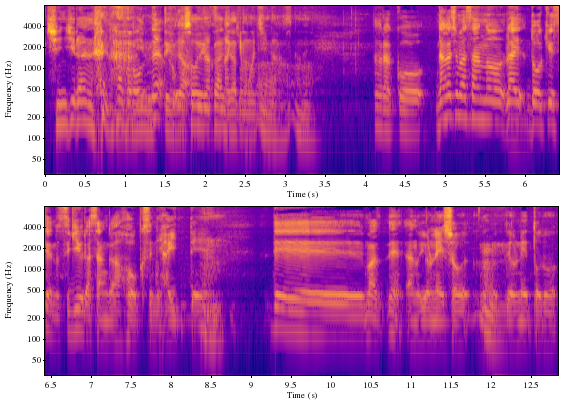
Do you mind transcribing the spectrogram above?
信じられないなっていう、ね。そういう感じだった。気持ちになるんですかね。うんうん。だからこう長嶋さんの来同級生の杉浦さんがホークスに入って、でまあねあの4連勝4連投の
